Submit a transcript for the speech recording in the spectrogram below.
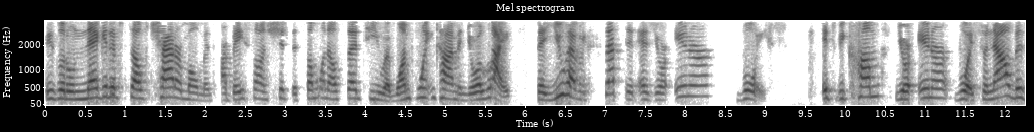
these little negative self chatter moments are based on shit that someone else said to you at one point in time in your life that you have accepted as your inner voice. It's become your inner voice. So now this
